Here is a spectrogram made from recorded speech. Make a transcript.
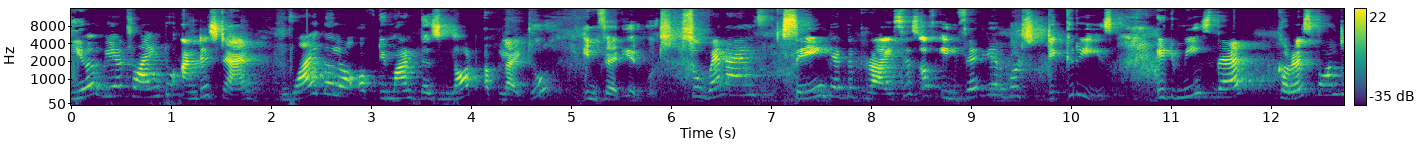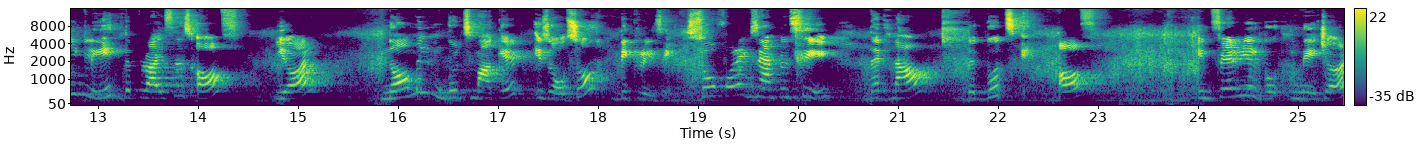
here we are trying to understand why the law of demand does not apply to inferior goods. So when I am saying that the prices of inferior goods decrease, it means that correspondingly the prices of your normal goods market is also decreasing. So for example, say that now the goods of inferior nature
